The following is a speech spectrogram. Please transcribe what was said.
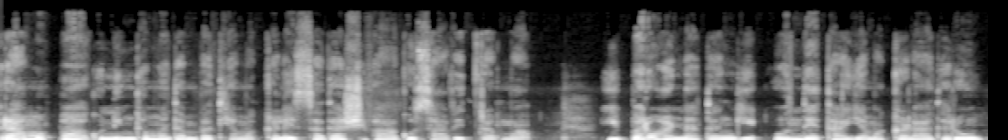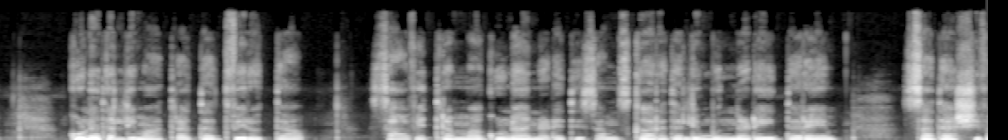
ರಾಮಪ್ಪ ಹಾಗೂ ನಿಂಗಮ್ಮ ದಂಪತಿಯ ಮಕ್ಕಳೇ ಸದಾಶಿವ ಹಾಗೂ ಸಾವಿತ್ರಮ್ಮ. ಇಬ್ಬರು ಅಣ್ಣ ತಂಗಿ, ಒಂದೇ ತಾಯಿಯ ಮಕ್ಕಳಾದರೂ ಗುಣದಲ್ಲಿ ಮಾತ್ರ ತದ್ವಿರುದ್ಧ. ಸಾವಿತ್ರಮ್ಮ ಗುಣ ನಡೆದಿ ಸಂಸ್ಕಾರದಲ್ಲಿ ಮುನ್ನಡೆ ಇದ್ದರೆ ಸದಾಶಿವ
